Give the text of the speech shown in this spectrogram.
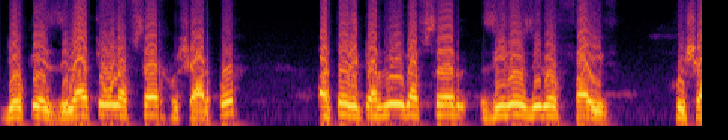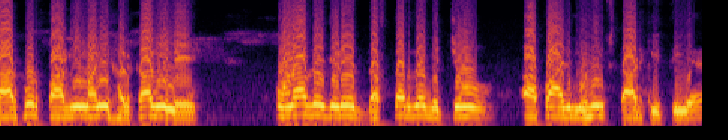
ਜੋ ਕਿ ਜ਼ਿਲ੍ਹਾ ਚੋਣ ਅਫਸਰ ਹੁਸ਼ਿਆਰਪੁਰ ਅਤੇ ਰਿਟਰਨਿੰਗ ਅਫਸਰ 005 ਹੁਸ਼ਿਆਰਪੁਰ ਪਾਰਲੀਮਾਨੀ ਹਲਕਾ ਵੀ ਨੇ। ਉਹਨਾਂ ਦੇ ਜਿਹੜੇ ਦਫ਼ਤਰ ਦੇ ਵਿੱਚੋਂ ਆਪਾਂ ਅੱਜ ਮੁਹਿੰਮ ਸਟਾਰਟ ਕੀਤੀ ਹੈ।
